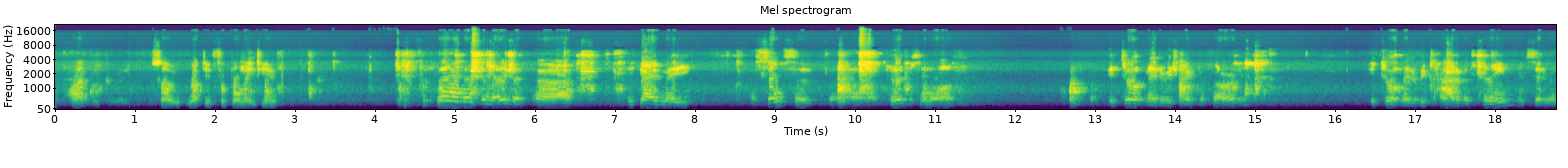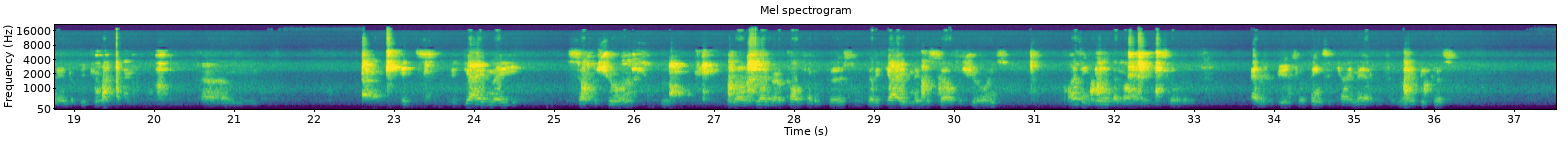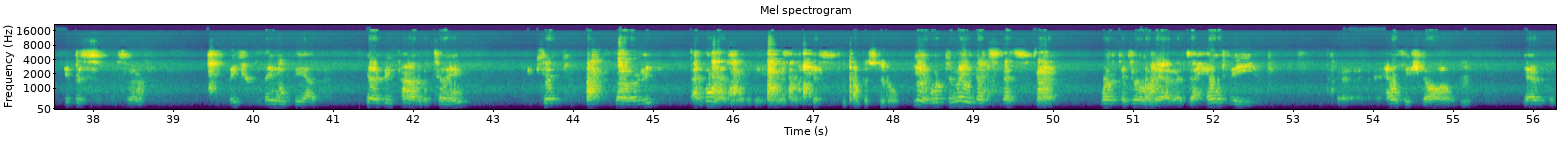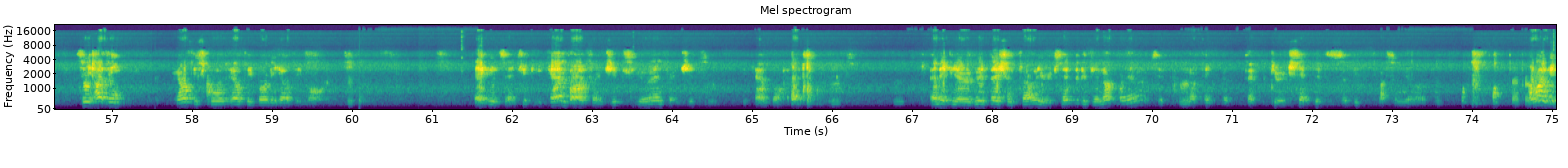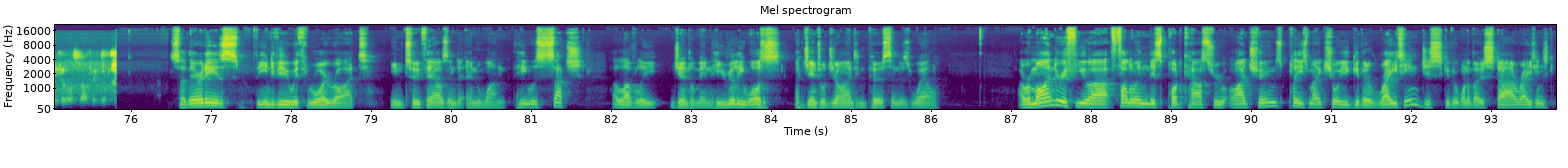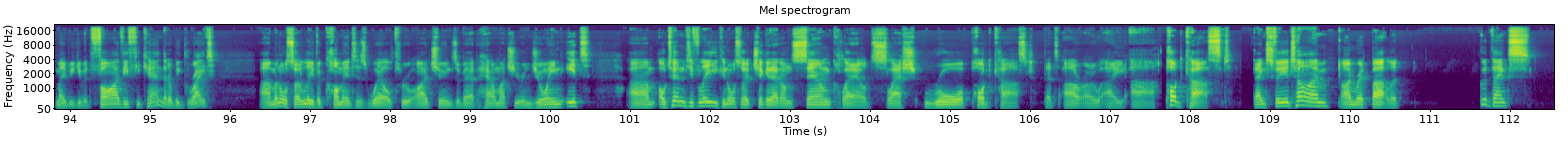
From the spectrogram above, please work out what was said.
So, what did football mean to you? Football meant to me that uh, it gave me a sense of uh, purpose in life. It taught me to respect authority. It taught me to be part of a team instead of an individual. Um, it, it gave me self-assurance. I was never a confident person, but it gave me the self-assurance. I think they're the main sort of attributes or things that came out of it for me because it was sort of each leading to the other. You know, to be part of a team, accept authority, all that sort of thing. It's just Encompassed it all. yeah, well, to me, that's that's what it's all about. It's a healthy, uh, healthy style. Mm. You know, see, I think healthy sport, healthy body, healthy mind. They're good sense. You, can't buy friendships. You earn friendships. You can't buy that. And if you're a good, decent fellow, you're accepted. If you're not, well, you're not accepted. And I think that, that you're accepted is a big plus in your life. I won't get philosophical. So there it is, the interview with Roy Wright in 2001. He was such a lovely gentleman. He really was a gentle giant in person as well. A reminder if you are following this podcast through iTunes, please make sure you give it a rating. Just give it one of those star ratings. Maybe give it five if you can. That'll be great. Um, and also leave a comment as well through iTunes about how much you're enjoying it. Um, alternatively, you can also check it out on SoundCloud slash Roar Podcast. That's R O A R Podcast. Thanks for your time. I'm Rhett Bartlett. Good thanks.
